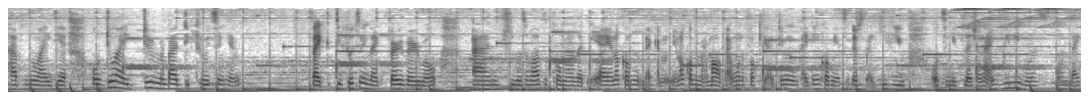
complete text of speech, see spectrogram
have no idea. Although i do remember deep him like deep him like very very well and he was about to come. I was like, "Yeah, you're not coming. Like, you're not coming my mouth. I want to fuck you. I didn't. I didn't come here to just like give you ultimate pleasure." And I really was on like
